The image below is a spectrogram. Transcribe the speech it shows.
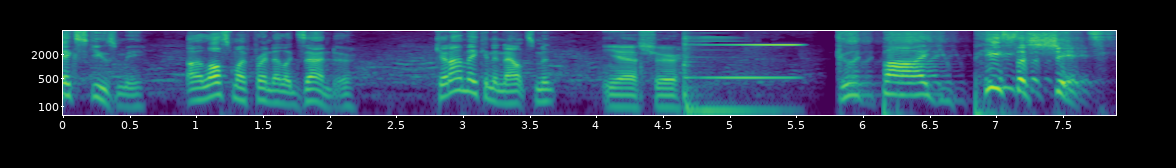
Excuse me, I lost my friend Alexander. Can I make an announcement? Yeah, sure. Goodbye, you piece of shit!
